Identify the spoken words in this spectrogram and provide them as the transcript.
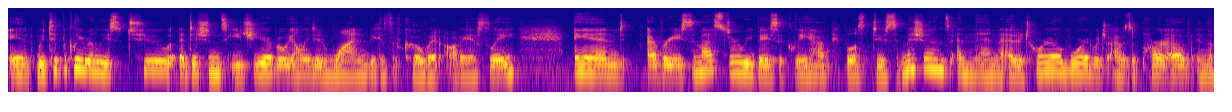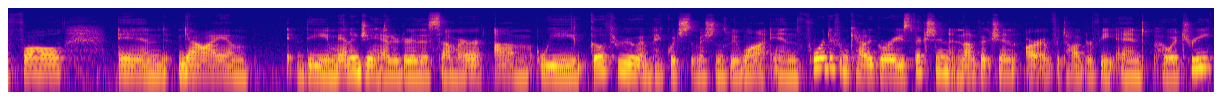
And we typically release two editions each year, but we only did one because of COVID, obviously. And every semester we basically have people do submissions and then the editorial board which I was a part of in the fall and now I am the managing editor this summer, um, we go through and pick which submissions we want in four different categories fiction, nonfiction, art and photography, and poetry.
